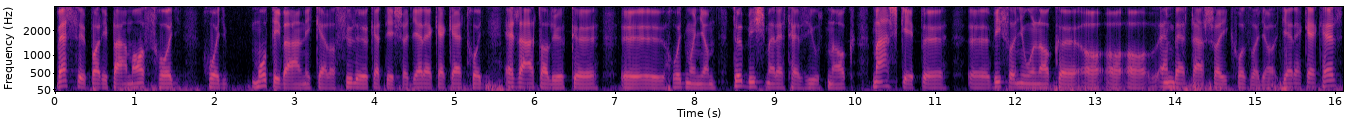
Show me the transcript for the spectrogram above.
veszőparipám az, hogy, hogy motiválni kell a szülőket és a gyerekeket, hogy ezáltal ők, ö, ö, hogy mondjam, több ismerethez jutnak, másképp ö, ö, viszonyulnak az embertársaikhoz vagy a gyerekekhez,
